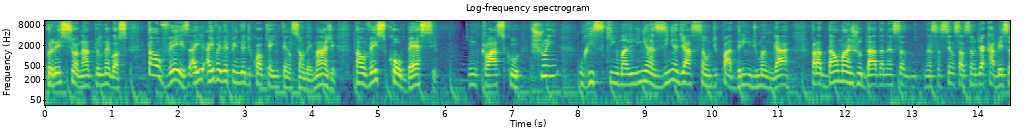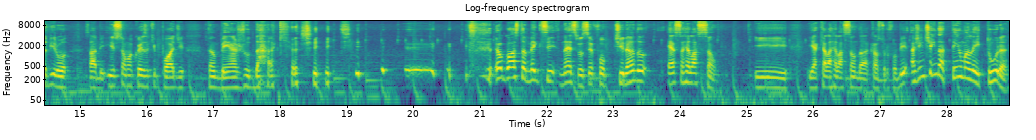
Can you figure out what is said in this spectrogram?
pressionado pelo negócio. Talvez, aí, aí vai depender de qual que é a intenção da imagem, talvez coubesse um clássico shrin, um risquinho, uma linhazinha de ação de quadrinho, de mangá, para dar uma ajudada nessa, nessa sensação de a cabeça virou, sabe? Isso é uma coisa que pode também ajudar aqui a gente. Eu gosto também que se, né, se você for tirando essa relação e, e aquela relação da claustrofobia, a gente ainda tem uma leitura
